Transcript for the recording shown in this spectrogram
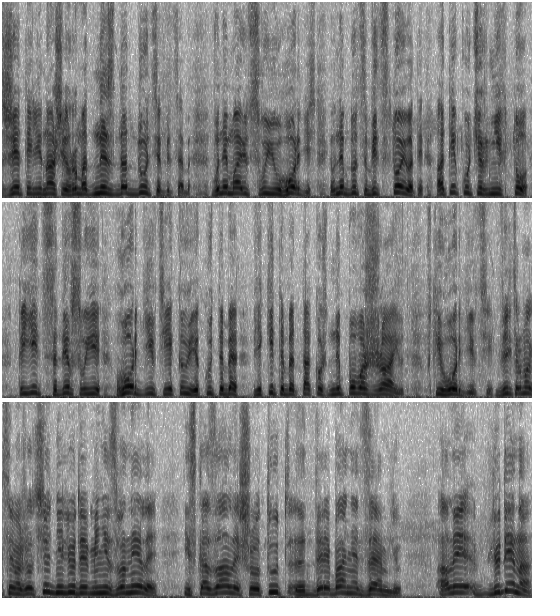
жителі наших громад не здадуться під себе. Вони мають свою гордість, вони будуть відстоювати. А ти кучер ніхто. Ти їдь, сиди в своїй гордівці, яку, яку тебе, які тебе також не поважають в тій гордівці. Віктор Максимович, от сьогодні люди мені дзвонили і сказали, що тут е, деребанять землю. Але людина,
